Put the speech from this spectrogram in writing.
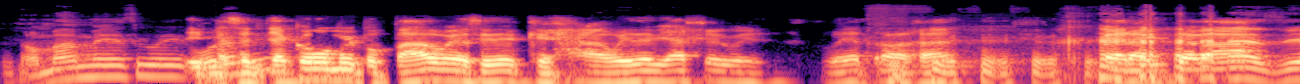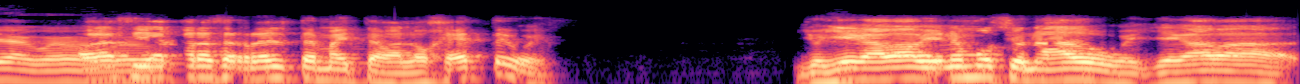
No mames, güey. Y me sentía como mi papá, güey, así de que, ah, voy de viaje, güey, voy a trabajar. Pero ahí te va. Sí, a huevo, Ahora sí, ya para cerrar el tema, y te va el ojete, güey. Yo llegaba bien emocionado, güey. Llegaba,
